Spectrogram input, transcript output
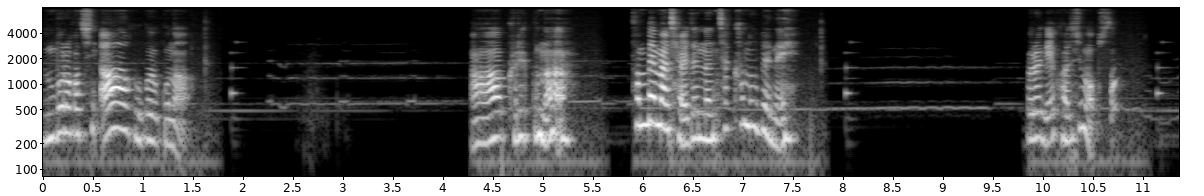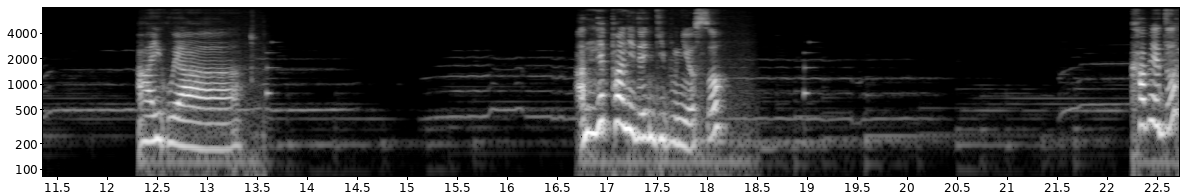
눈보라가 친 아 그거였구나. 아 그랬구나. 선배 말 잘 듣는 착한 후배네. 그러게 관심 없어? 아이고야. 안내판이 된 기분이었어? 카베도?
